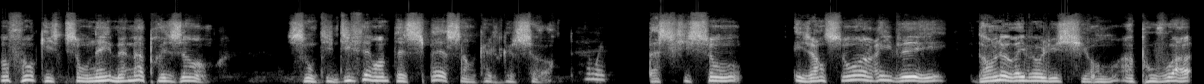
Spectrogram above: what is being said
enfants qui sont nés, même à présent, sont une différente espèce en quelque sorte. Oui. Parce qu'ils sont, ils en sont arrivés dans leur évolution à pouvoir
